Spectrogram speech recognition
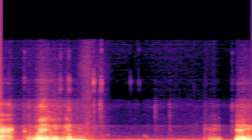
back away. Okay.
